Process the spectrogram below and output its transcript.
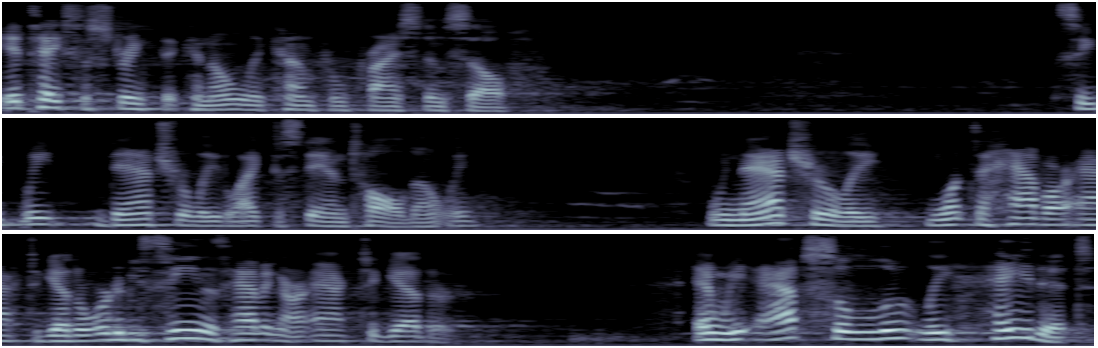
It takes a strength that can only come from Christ Himself. See, we naturally like to stand tall, don't we? We naturally want to have our act together or to be seen as having our act together. And we absolutely hate it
